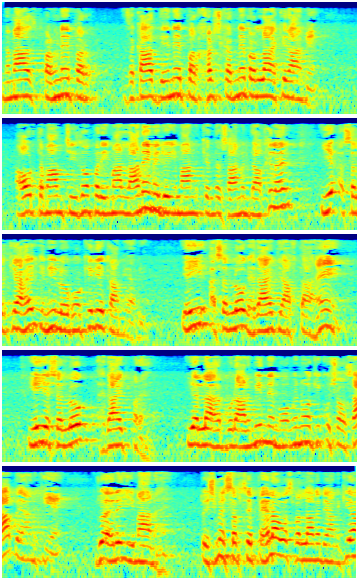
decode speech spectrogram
نماز پڑھنے پر، زکوٰۃ دینے پر، خرچ کرنے پر اللہ کی راہ میں۔ اور تمام چیزوں پر ایمان لانے میں جو ایمان کے اندر شامل داخل ہیں، یہ اصل کیا ہے؟ انہی لوگوں کے لیے کامیابی۔ یہی اصل لوگ ہدایت یافتہ ہیں۔ یہی اصل لوگ ہدایت پر ہیں۔ یہ اللہ رب العالمین نے مومنوں کی کچھ اوساف بیان کیے ہیں جو اہل ایمان ہیں۔ تو اس میں سب سے پہلا وصف اللہ نے بیان کیا،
